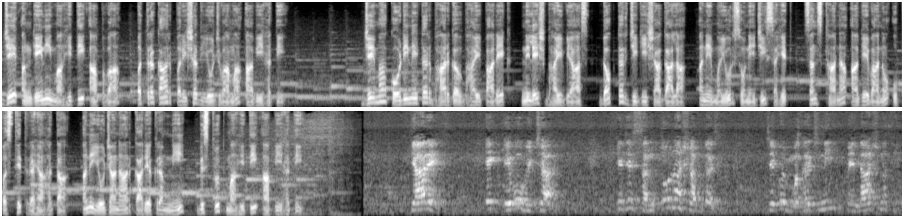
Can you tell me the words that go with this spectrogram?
જે અંગેની માહિતી આપવા પત્રકાર પરિષદ યોજવામાં આવી હતી. જેમાં કોર્ડિનેટર ભાર્ગવભાઈ પારેખ, નિલેશભાઈ વ્યાસ, ડોક્ટર જીગીશા ગાલા અને મયુર સોનેજી સહિત સંસ્થાના આગેવાનો ઉપસ્થિત રહ્યા હતા અને યોજાનાર કાર્યક્રમની વિસ્તૃત માહિતી આપી હતી. ત્યારે એક એવો વિચાર કે જે સંતોના શબ્દ છે, જે કોઈ મગજની પેદાશ નથી,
